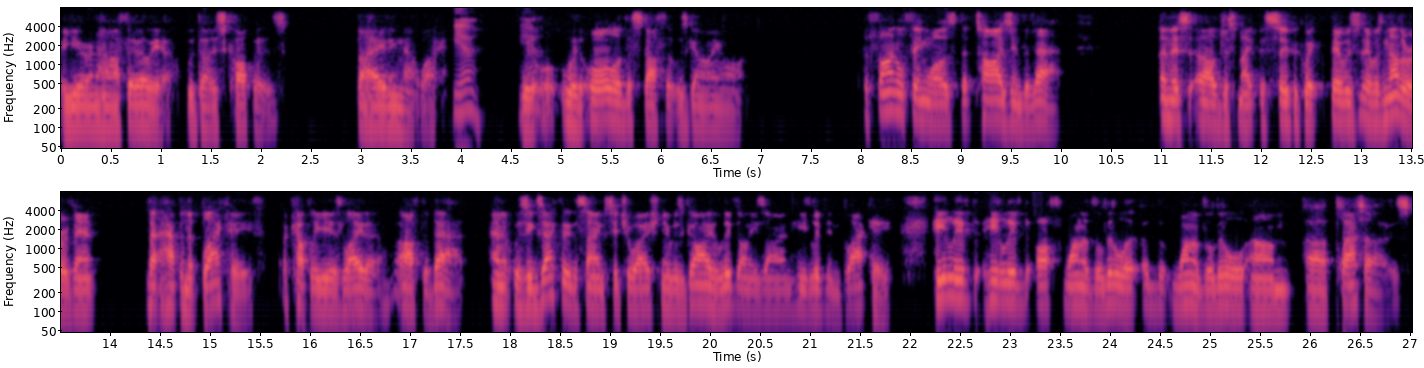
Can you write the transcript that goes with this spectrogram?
a year and a half earlier with those coppers behaving that way yeah. with, Yeah. with all of the stuff that was going on. The final thing was that ties into that, and this I'll just make this super quick. There was there was another event that happened at Blackheath a couple of years later after that, and it was exactly the same situation. He was a guy who lived on his own. He lived in Blackheath. He lived he lived off one of the little uh, one of the little um, uh, plateaus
